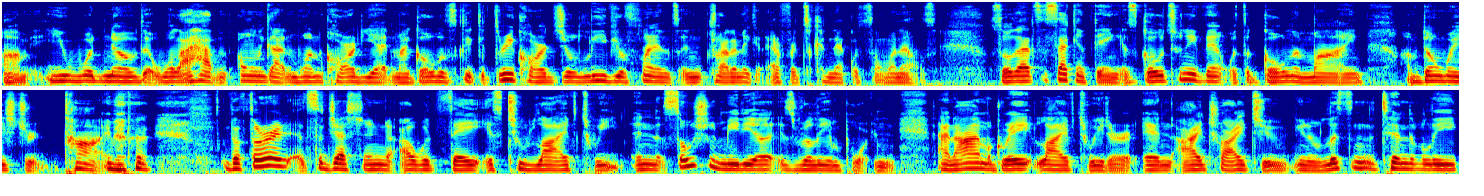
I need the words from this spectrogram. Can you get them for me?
um, you would know that well, I haven't only gotten one card yet. My goal is to get three cards. You'll leave your friends and try to make an effort to connect with someone else. So that's the second thing is go to an event with a goal in mind. Um, don't waste your time. the third suggestion I would say is to live tweet. And social media is really important. And I'm a great live tweeter and I try to, you know, listen attentively.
